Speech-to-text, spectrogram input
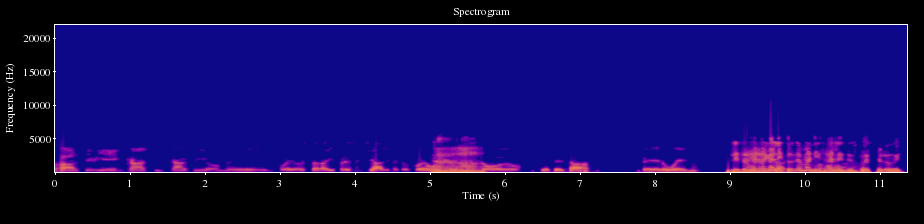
Parce, bien, casi, casi, hombre, puedo estar ahí presencial y me tocó devolver Ah. todo, qué pesado. Pero bueno, Le traje regalitos de manizales, después te lo doy.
